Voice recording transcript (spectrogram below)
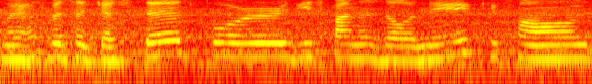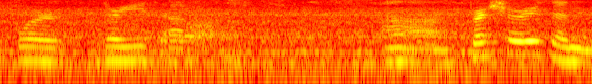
my husband suggested for this Panasonic. He found for there is a uh, pressures and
